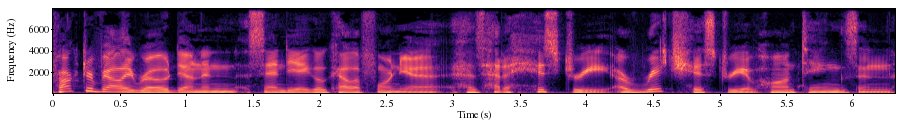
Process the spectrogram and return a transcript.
Proctor Valley Road down in San Diego, California has had a history, a rich history of hauntings and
